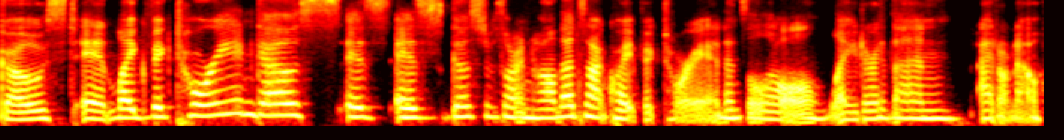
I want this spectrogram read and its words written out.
ghost and like Victorian ghosts is is Ghost of Thornton Hall. That's not quite Victorian. It's a little later than I don't know.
